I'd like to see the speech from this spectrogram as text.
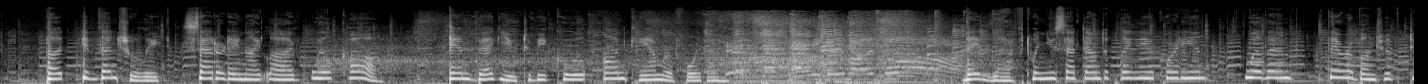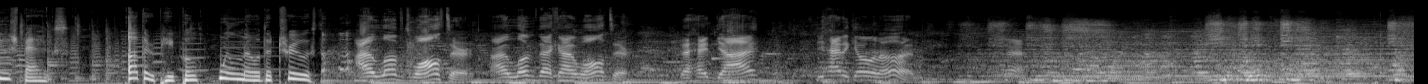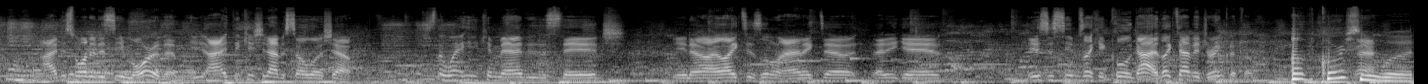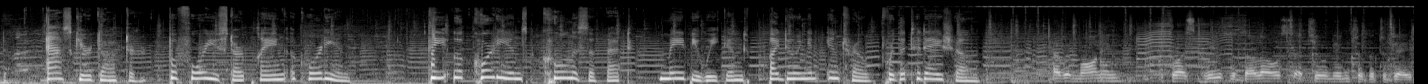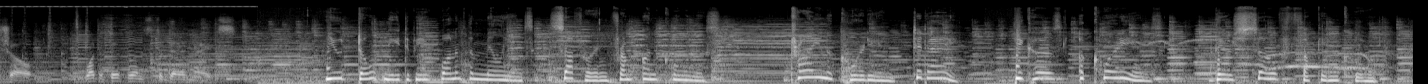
But eventually, Saturday Night Live will call and beg you to be cool on camera for them. They laughed when you sat down to play the accordion? Well, then, they're a bunch of douchebags. Other people will know the truth. I loved Walter. I loved that guy Walter, the head guy. He had it going on. Yeah. I just wanted to see more of him. He, I think he should have a solo show. Just the way he commanded the stage. You know, I liked his little anecdote that he gave. He just seems like a cool guy. I'd like to have a drink with him. Of course Yeah. you would. Ask your doctor before you start playing accordion. The accordion's coolness effect may be weakened by doing an intro for the Today Show. Every morning, I squeeze the bellows, I tune into the Today Show. What a difference today makes. You don't need to be one of the millions suffering from uncoolness. Try an accordion today because accordions, they're so fucking cool.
